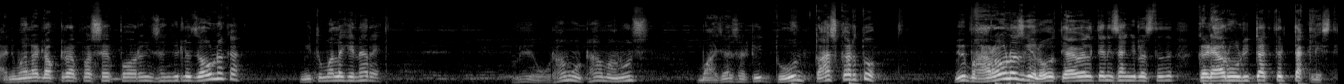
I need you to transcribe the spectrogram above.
आणि मला डॉक्टर अप्पासाहेब पवारांनी सांगितलं जाऊ नका मी तुम्हाला घेणार आहे. म्हणजे एवढा मोठा माणूस माझ्यासाठी दोन तास काढतो. मी भारावूनच गेलो. त्यावेळेला त्यांनी सांगितलं असतं तर कड्यावर उडी टाक तर टाकली असती.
